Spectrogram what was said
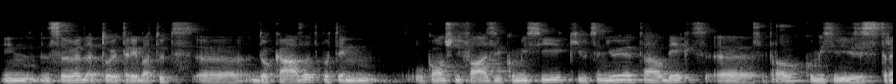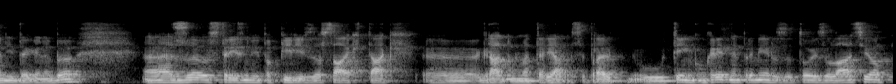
In seveda to je treba tudi uh, dokazati potem v končni fazi komisiji, ki ocenjuje ta objekt, uh, se pravi komisiji iz strani DGNB, uh, z ustreznimi papirji za vsak tak uh, gradbeni material. Se pravi, v tem konkretnem primeru za to izolacijo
